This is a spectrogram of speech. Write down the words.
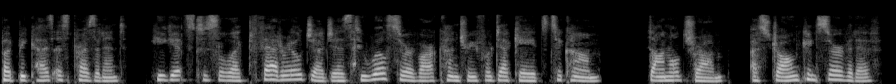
But because as president, he gets to select federal judges who will serve our country for decades to come. Donald Trump, a strong conservative,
